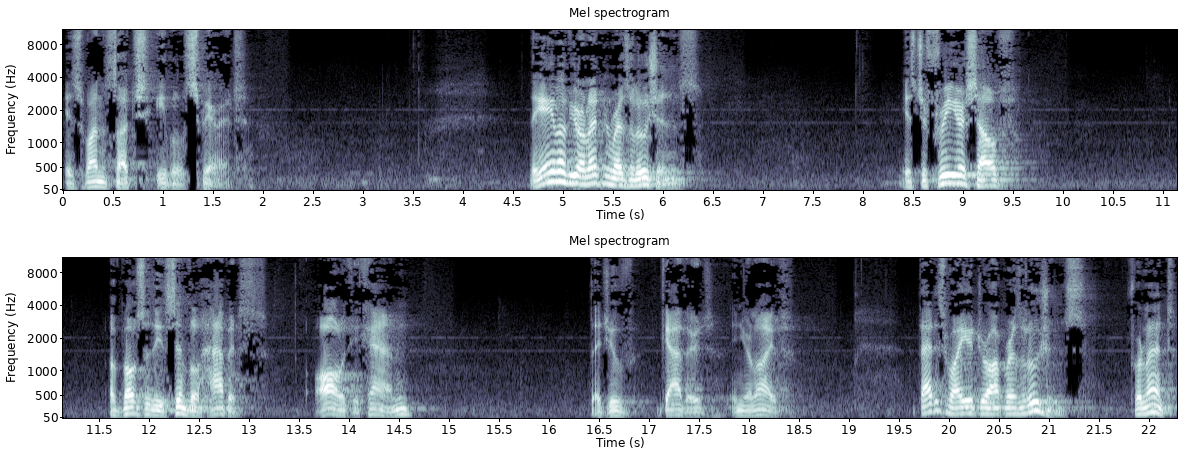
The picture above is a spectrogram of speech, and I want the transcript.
is one such evil spirit. The aim of your Lenten resolutions is to free yourself of most of these sinful habits, all if you can, that you've gathered in your life. That is why you draw up resolutions for Lent.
